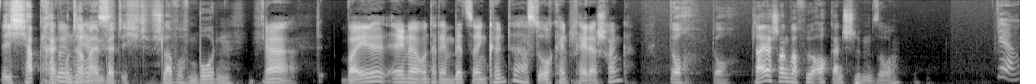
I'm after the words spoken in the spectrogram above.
Ich habe keinen unter meinem? Bett, ich schlafe auf dem Boden. Ja, weil einer unter deinem Bett sein könnte, hast du auch keinen Kleiderschrank? Doch, doch. Kleiderschrank war früher auch ganz schlimm so. Ja.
